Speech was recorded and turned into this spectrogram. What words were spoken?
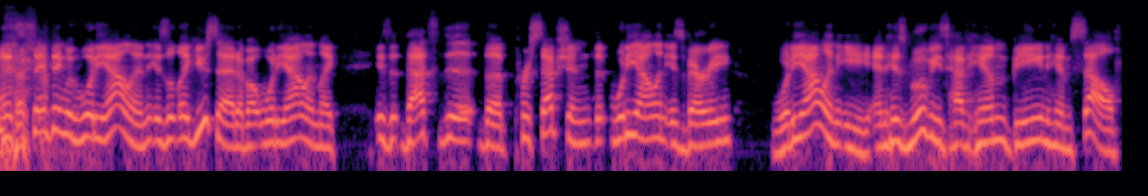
And it's the same thing with Woody Allen. Is it like you said about Woody Allen? Like, is that that's the the perception that Woody Allen is very Woody Allen y, and his movies have him being himself.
